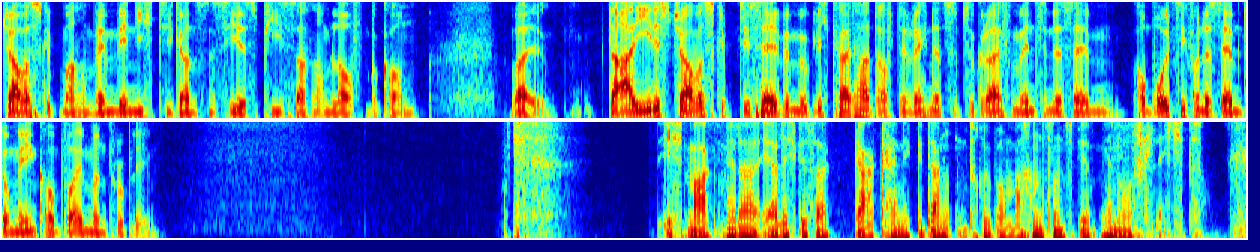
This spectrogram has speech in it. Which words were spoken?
JavaScript machen, wenn wir nicht die ganzen CSP-Sachen am Laufen bekommen. Weil da jedes JavaScript dieselbe Möglichkeit hat, auf den Rechner zuzugreifen, wenn es in derselben, obwohl es nicht von derselben Domain kommt, war immer ein Problem. Ich mag mir da ehrlich gesagt gar keine Gedanken drüber machen, sonst wird mir nur schlecht.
